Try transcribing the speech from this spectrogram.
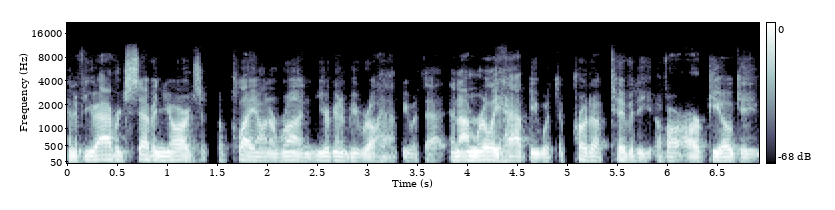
And if you average seven yards a play on a run, you're going to be real happy with that. And I'm really happy with the productivity of our RPO game.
